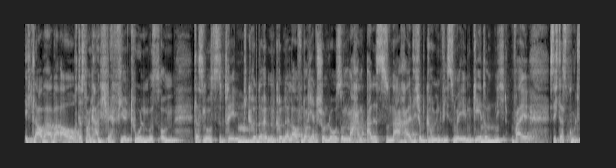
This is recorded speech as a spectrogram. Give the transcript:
Ich glaube aber auch, dass man gar nicht mehr viel tun muss, um das loszutreten. Mhm. Die Gründerinnen und Gründer laufen doch jetzt schon los und machen alles so nachhaltig und grün, wie es nur eben geht. Mhm. Und nicht, weil sich das gut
